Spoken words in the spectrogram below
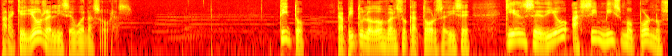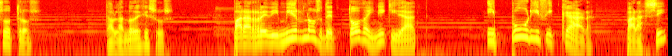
para que yo realice buenas obras. Tito, capítulo 2, verso 14, dice, quien se dio a sí mismo por nosotros, está hablando de Jesús, para redimirnos de toda iniquidad purificar para sí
